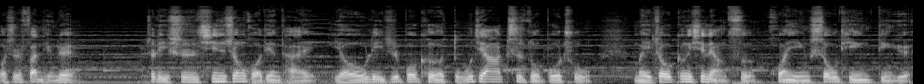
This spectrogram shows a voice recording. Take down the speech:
我是范廷略。这里是新生活电台，由荔枝播客独家制作播出，每周更新两次，欢迎收听订阅。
